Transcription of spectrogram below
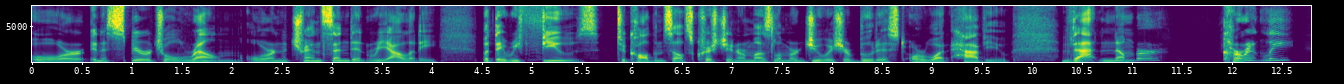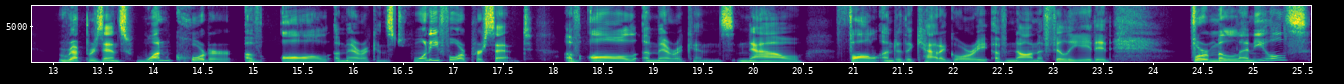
or in a spiritual realm or in a transcendent reality, but they refuse to call themselves Christian or Muslim or Jewish or Buddhist or what have you. That number currently represents one quarter of all Americans. 24% of all Americans now fall under the category of non affiliated. For millennials,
